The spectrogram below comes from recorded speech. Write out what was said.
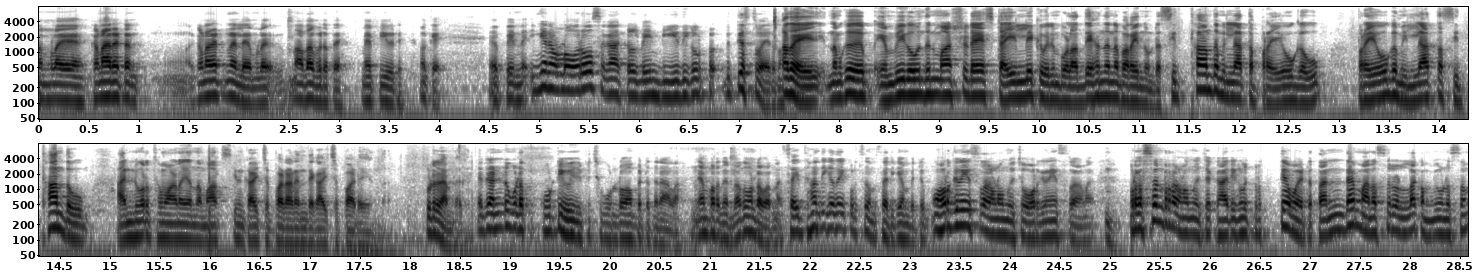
നമ്മളെ കണാരട്ടൻ കണാരട്ടനല്ലേ നമ്മളെ നാദാപുരത്തെ മേപ്പിയൂർ ഓക്കെ. പിന്നെ ഇങ്ങനെയുള്ള ഓരോ സഖാക്കളുടെയും രീതികൾ വ്യത്യസ്തമായിരുന്നു. അതെ നമുക്ക് എം വി ഗോവിന്ദൻ മാഷയുടെ സ്റ്റൈലിലേക്ക് വരുമ്പോൾ അദ്ദേഹം തന്നെ പറയുന്നുണ്ട് സിദ്ധാന്തമില്ലാത്ത പ്രയോഗവും പ്രയോഗമില്ലാത്ത സിദ്ധാന്തവും അന്വർത്ഥമാണ് എന്ന മാർക്സിൻ കാഴ്ചപ്പാടാണ് എന്റെ കാഴ്ചപ്പാട് എന്ന്. തുടരാം പറ്റും രണ്ടും കൂടെ കൂട്ടി യോജിപ്പിച്ച് കൊണ്ടുപോകാൻ പറ്റുന്ന ഒരാളാണ് ഞാൻ പറഞ്ഞില്ല? അതുകൊണ്ടാണ് പറഞ്ഞത് സൈദ്ധാന്തികതയെക്കുറിച്ച് സംസാരിക്കാൻ പറ്റും. ഓർഗനൈസർ ആണോ എന്ന് വെച്ചാൽ ഓർഗനൈസറാണ്. പ്രസന്റർ ആണോ എന്ന് വെച്ചാൽ കാര്യങ്ങൾ കൃത്യമായിട്ട് തന്റെ മനസ്സിലുള്ള കമ്മ്യൂണിസം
